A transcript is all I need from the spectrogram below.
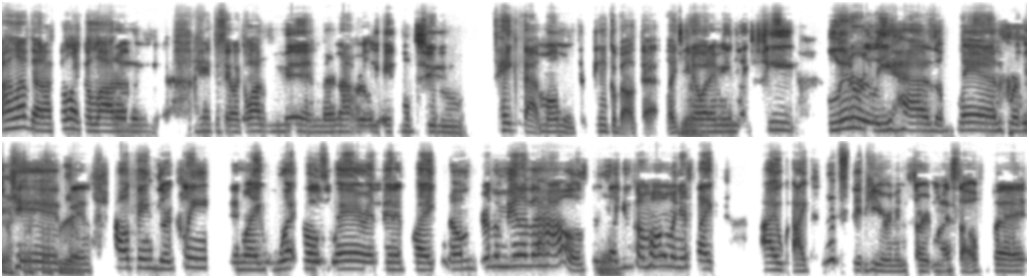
I love that. I feel like a lot of, I hate to say, like a lot of men, they're not really able to take that moment to think about that. Like, you Yeah. know what I mean? Like, she literally has a plan for the kids Yeah. and how things are clean and like what goes where. And then it's like, you know, you're the man of the house. It's Yeah. like you come home and you're like, I, I could sit here and insert myself, but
